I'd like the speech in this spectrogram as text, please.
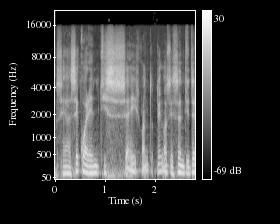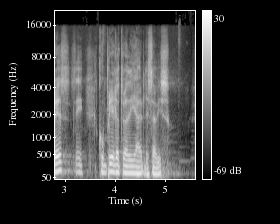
O sea, hace 46, ¿cuánto? Tengo 63. Sí, cumplí el otro día, les aviso.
